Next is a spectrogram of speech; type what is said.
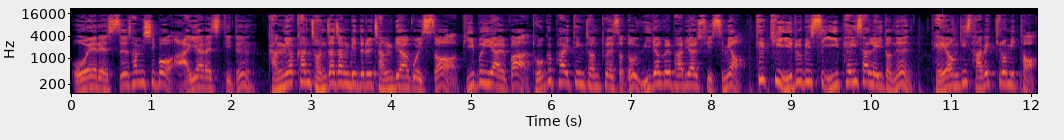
OLS 35 IRST 등 강력한 전자장비들을 장비하고 있어 BVR과 dogfighting 전투에서도 위력을 발휘할 수 있으며 특히 이르비스 E PESA 레이더는 대형기 400km,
